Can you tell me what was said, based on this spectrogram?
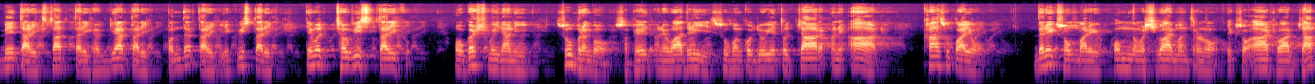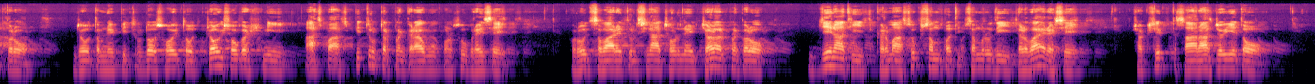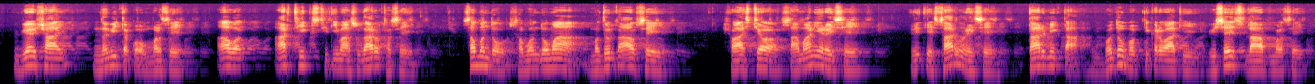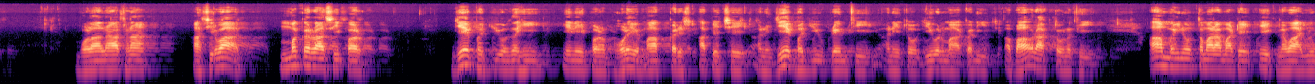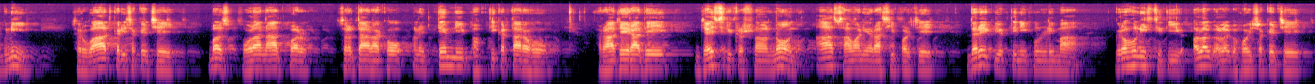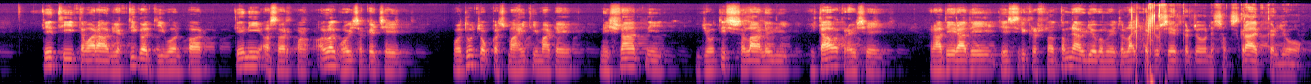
બે તારીખ, સાત તારીખ, અગિયાર તારીખ, પંદર તારીખ, એકવીસ તારીખ તેમજ છવ્વીસ તારીખ ઓગસ્ટ મહિનાની શુભ રંગો, સફેદ અને વાદળી શુભ અંકો જોઈએ તો ચાર અને આઠ. ખાસ ઉપાયો. દરેક સોમવારે ઓમ નમઃ શિવાય મંત્રનો એકસો આઠ વાર જાપ કરો. જો તમને પિતૃદોષ હોય તો ચોવીસ ઓગસ્ટની આસપાસ પિતૃ તર્પણ કરાવવું પણ શુભ રહેશે. રોજ સવારે તુલસીના છોડને જળ અર્પણ કરો. જેનાથી ઘરમાં સુખ સંપત્તિ સમૃદ્ધિ જળવાઈ રહેશે. સંક્ષિપ્ત સારાંશ જોઈએ તો, વ્યવસાય નવી તકો મળશે, આવક આર્થિક સ્થિતિમાં સુધારો થશે, સંબંધો સંબંધોમાં મધુરતા આવશે, સ્વાસ્થ્ય સામાન્ય રહેશે, રીતે સારું રહેશે, ધાર્મિકતા વધુ ભક્તિ કરવાથી વિશેષ લાભ મળશે. ભોળાનાથના આશીર્વાદ મકર રાશિ પર જે ભજ્યું નહીં, એને પણ ભોળે માફ કરે આપે છે અને જે ભજ્યું પ્રેમથી અને તો જીવનમાં કદી જ અભાવ રાખતો નથી. આ મહિનો તમારા માટે એક નવા યુગની શરૂઆત કરી શકે છે. બસ ભોળાનાથ પર શ્રદ્ધા રાખો અને તેમની ભક્તિ કરતા રહો. રાધે રાધે, જય શ્રી કૃષ્ણ. નોંધ, આ સામાન્ય રાશિફળ છે. દરેક વ્યક્તિની કુંડળીમાં ગ્રહોની સ્થિતિ અલગ અલગ હોઈ શકે છે. તેથી તમારા વ્યક્તિગત જીવન પર તેની અસર પણ અલગ હોઈ શકે છે. વધુ ચોક્કસ માહિતી માટે નિષ્ણાતની જ્યોતિષ સલાહ લેવી હિતાવક રહેશે. રાધે રાધે, જય શ્રી કૃષ્ણ. તમને આ વીડિયો ગમે તો લાઈક કરજો શેર કરજો અને સબસ્ક્રાઈબ કરજો.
